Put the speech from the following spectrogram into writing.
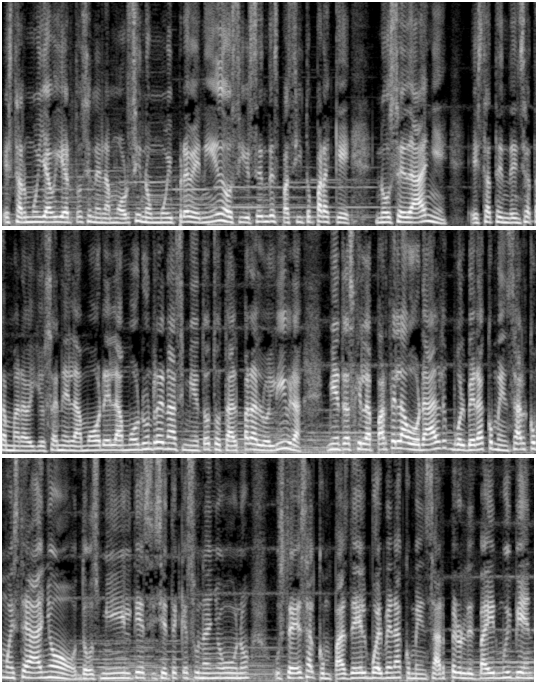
estar muy abiertos en el amor, sino muy prevenidos, irse en despacito para que no se dañe esta tendencia tan maravillosa en el amor. El amor, un renacimiento total para lo Libra, mientras que la parte laboral, volver a comenzar como este año 2017, que es un año uno, ustedes al compás de él vuelven a comenzar, pero les va a ir muy bien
